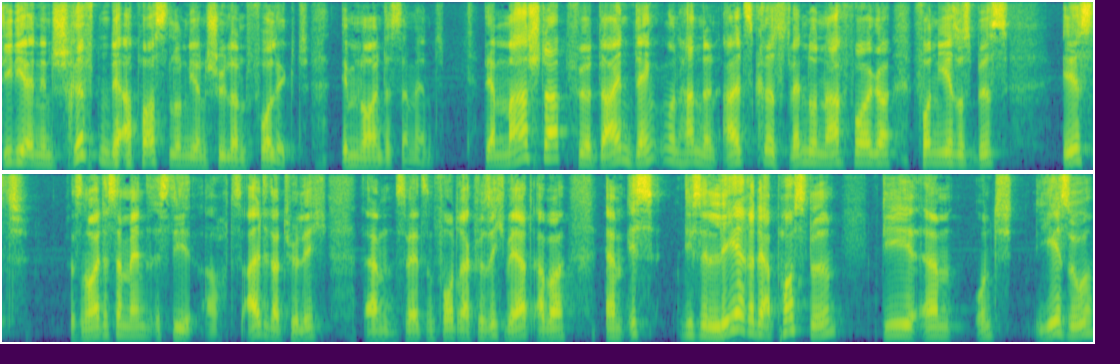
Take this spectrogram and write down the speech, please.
die dir in den Schriften der Apostel und ihren Schülern vorliegt im Neuen Testament. Der Maßstab für dein Denken und Handeln als Christ, wenn du Nachfolger von Jesus bist, ist das Neue Testament ist die, auch das Alte natürlich, ähm, das wäre jetzt ein Vortrag für sich wert, aber ähm, ist diese Lehre der Apostel, die ähm, und Jesu,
